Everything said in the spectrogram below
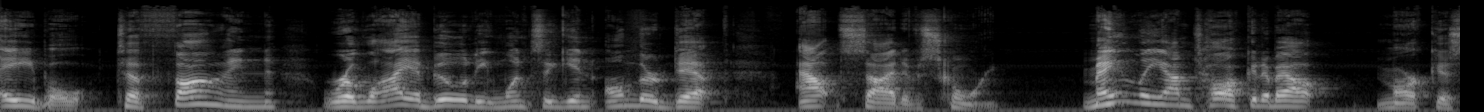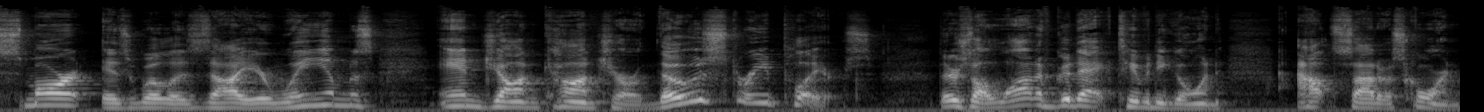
able to find reliability once again on their depth outside of scoring. Mainly, I'm talking about Marcus Smart as well as Ziaire Williams and John Konchar. Those three players, there's a lot of good activity going outside of scoring.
